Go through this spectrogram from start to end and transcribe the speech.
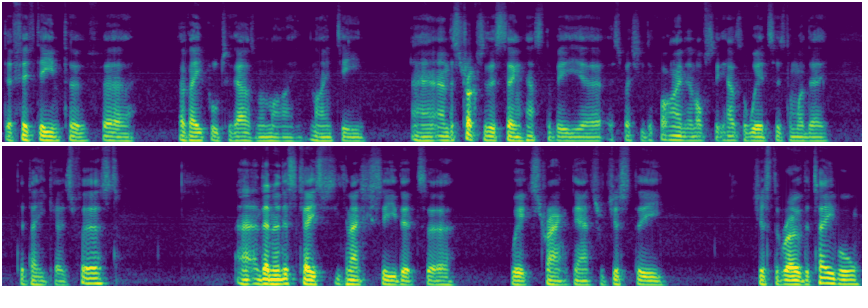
the 15th of, uh, of April 2019 and, and, the structure of this thing has to be uh, especially defined and obviously it has a weird system where the, the date goes first and then in this case you can actually see that uh, we extract the answer just the just the row of the table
